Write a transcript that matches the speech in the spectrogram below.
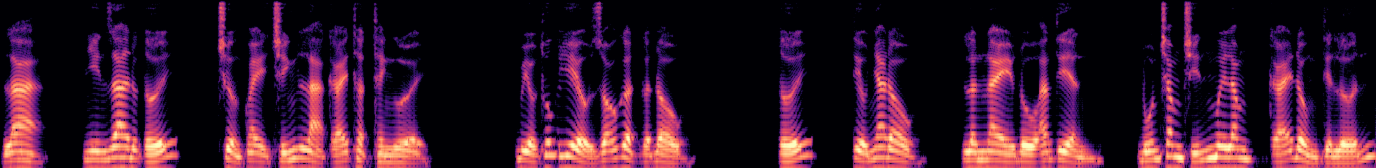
Là, nhìn ra được tới, trưởng quầy chính là cái thật thành người. Biểu thúc hiểu rõ gật gật đầu. Tới, tiểu nha đầu, lần này đồ ăn tiền, 495 cái đồng tiền lớn.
